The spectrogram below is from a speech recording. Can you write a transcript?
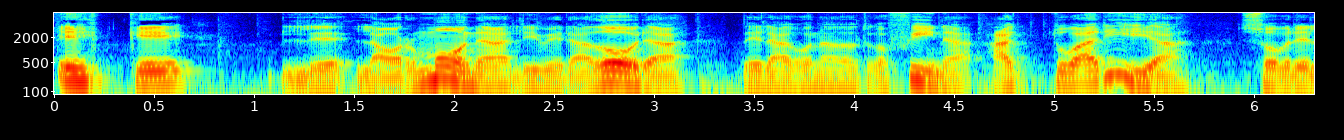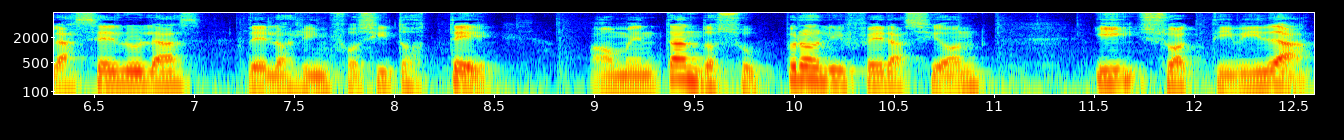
es que la hormona liberadora de la gonadotrofina actuaría sobre las células de los linfocitos T, aumentando su proliferación y su actividad.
